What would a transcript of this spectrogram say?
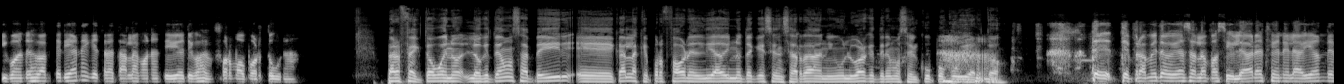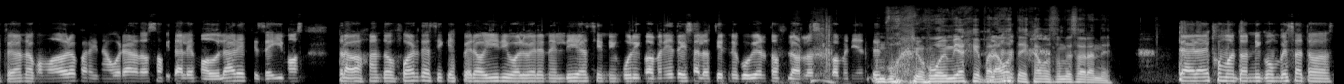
y cuando es bacteriana hay que tratarla con antibióticos en forma oportuna. Perfecto, bueno, lo que te vamos a pedir, eh, Carla, es que por favor en el día de hoy no te quedes encerrada en ningún lugar que tenemos el cupo cubierto. Te, prometo que voy a hacer lo posible. Ahora estoy en el avión despegando a Comodoro para inaugurar dos hospitales modulares que seguimos trabajando fuerte, así que espero ir y volver en el día sin ningún inconveniente, que ya los tiene cubiertos Flor, los inconvenientes. Bueno, buen viaje para vos, te dejamos un beso grande. Te agradezco un montón, Nico, un beso a todos.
